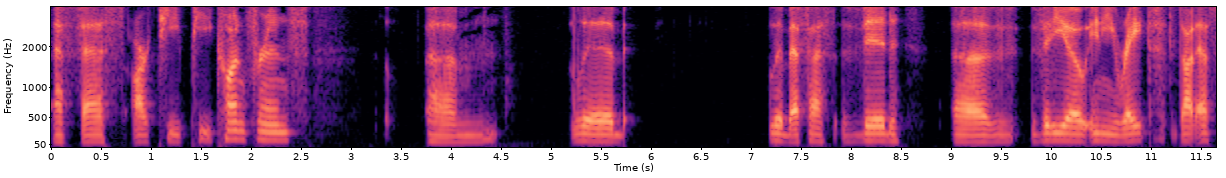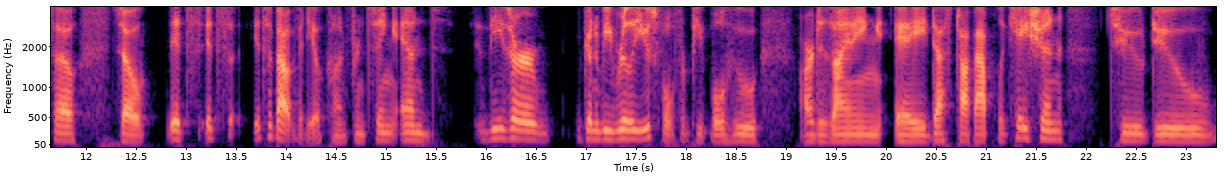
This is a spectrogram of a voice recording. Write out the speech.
rtp conference, um, lib libfs vid uh, video any rate.so. So it's it's it's about video conferencing, and these are going to be really useful for people who are designing a desktop application to do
